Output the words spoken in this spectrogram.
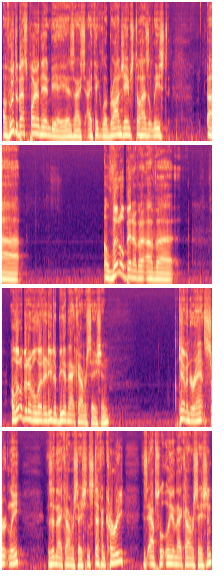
of who the best player in the NBA is, and I, I think LeBron James still has at least uh, a little bit of a, of a a little bit of validity to be in that conversation. Kevin Durant certainly is in that conversation. Stephen Curry is absolutely in that conversation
